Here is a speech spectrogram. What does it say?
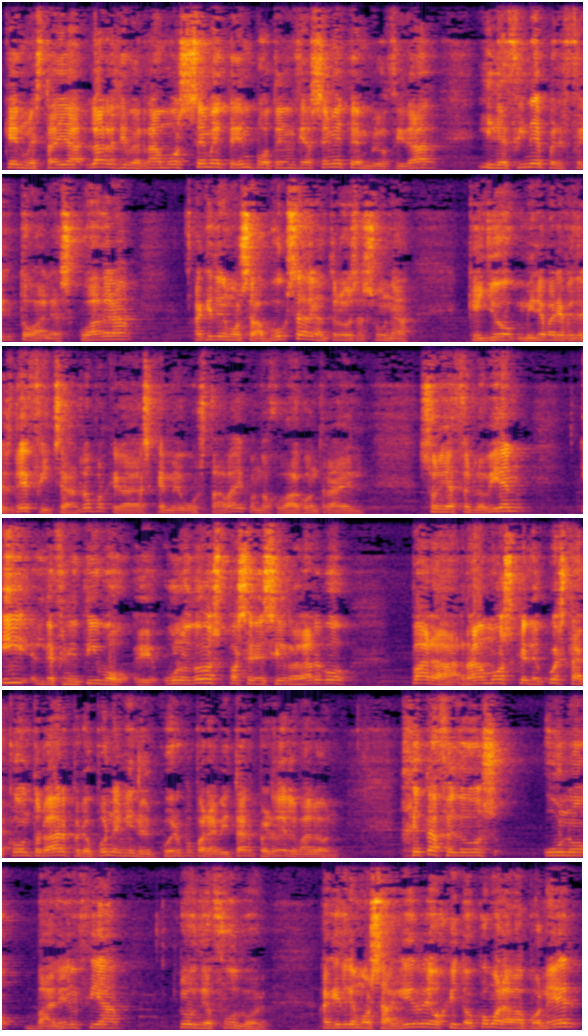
que en Mestalla. La recibe Ramos, se mete en potencia, se mete en velocidad y define perfecto a la escuadra. Aquí tenemos a Buxa, delantero de Osasuna, que yo miré varias veces de ficharlo, porque la verdad es que me gustaba y cuando jugaba contra él solía hacerlo bien. Y el definitivo 1-2, eh, pase de sierra largo para Ramos, que le cuesta controlar, pero pone bien el cuerpo para evitar perder el balón. Getafe 2, 1, Valencia Club de Fútbol. Aquí tenemos a Aguirre, ojito cómo la va a poner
